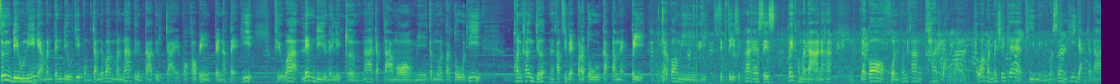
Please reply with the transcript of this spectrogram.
ซึ่งดิวนี้เนี่ยมันเป็นดิวที่ผมจำได้ว่ามันน่าตื่นตาตื่นใจ เพราะเขาเป็นเป็นนักเตะที่ถือว่าเล่นดีอยู่ในลีกเอิงน่าจับตามอง มีจำนวนประตูที่ค่อนข้างเยอะนะครับ 11 ประตูกับตำแหน่งปีกแล้วก็มีอีก 14-15 แอสซิสต์ไม่ธรรมดานะฮะ แล้วก็คนค่อนข้างคาดหวังไว้เพราะว่ามันไม่ใช่แค่ทีมอย่างนิวคาสเซิลที่อยากจะได้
